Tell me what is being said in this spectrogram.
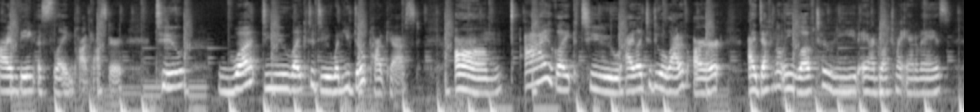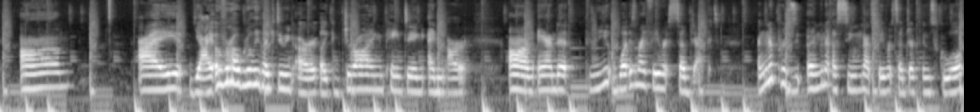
I'm being a slang podcaster. Two, what do you like to do when you don't podcast? Um, I like to I like to do a lot of art. I definitely love to read and watch my animes. Um, I yeah, I overall really like doing art, like drawing, painting, any art. Um, and three, what is my favorite subject? I'm gonna presu- I'm gonna assume that's favorite subject in school.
